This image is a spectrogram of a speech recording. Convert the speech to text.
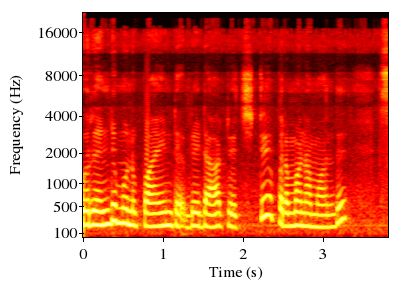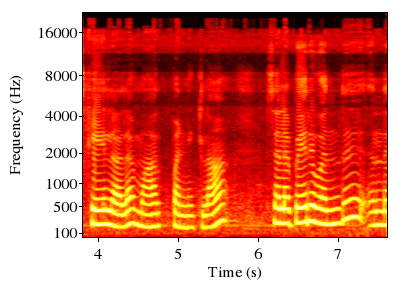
ஒரு ரெண்டு மூணு பாயிண்ட் அப்படியே டாட் வச்சுட்டு அப்புறமா நம்ம வந்து ஸ்கேலால் மார்க் பண்ணிக்கலாம். சில பேர் வந்து இந்த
